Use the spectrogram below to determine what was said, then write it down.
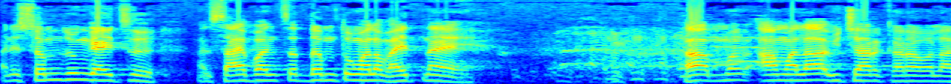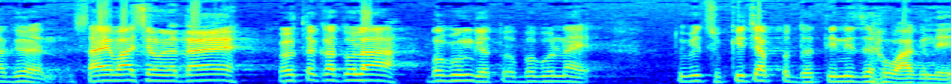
आणि समजून घ्यायचं. आणि साहेबांचा दम तुम्हाला माहीत नाही. हा मग आम्हाला विचार करावा लागेल. साहेब असे म्हणत आहे कळतं का तुला? बघून घेतो बघून नाही. तुम्ही चुकीच्या पद्धतीने जर वागले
